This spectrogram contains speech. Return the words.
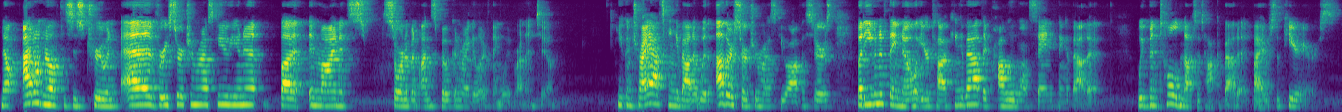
Now, I don't know if this is true in every search and rescue unit, but in mine, it's sort of an unspoken regular thing we run into. You can try asking about it with other search and rescue officers, but even if they know what you're talking about, they probably won't say anything about it. We've been told not to talk about it by our superiors.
